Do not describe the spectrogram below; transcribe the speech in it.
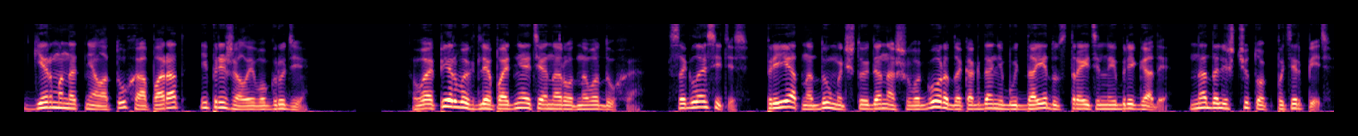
Герман отнял от уха аппарат и прижал его к груди. Во-первых, для поднятия народного духа. Согласитесь, приятно думать, что и до нашего города когда-нибудь доедут строительные бригады, надо лишь чуток потерпеть.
